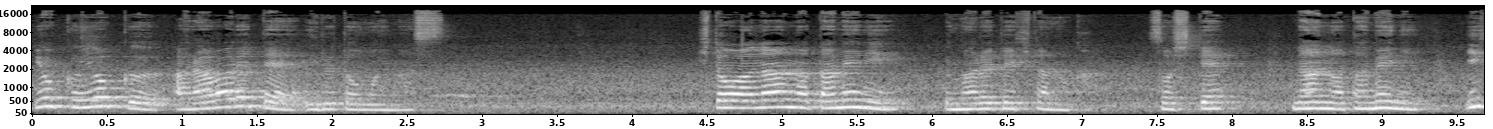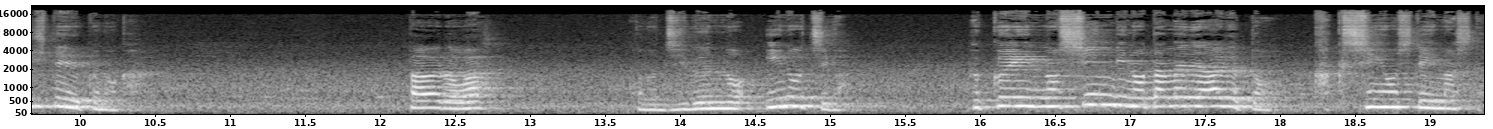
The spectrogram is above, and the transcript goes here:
よくよく現れていると思います。人は何のために生まれてきたのかそして何のために生きていくのか。パウロはこの自分の命が福音の真理のためであると確信をしていました。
